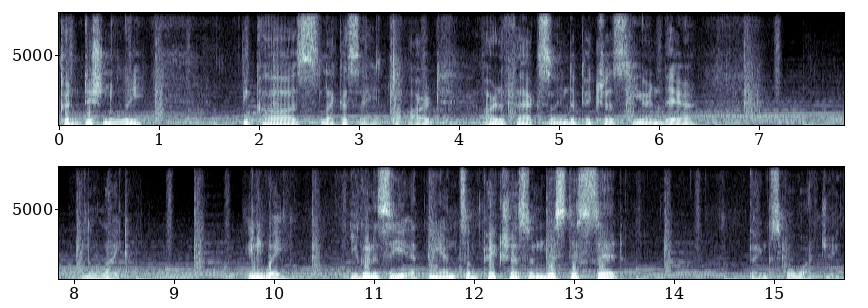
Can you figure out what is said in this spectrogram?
conditionally, because, like I say, the art, artifacts in the pictures here and there, no like. Anyway, you're gonna see at the end some pictures, and with this said, thanks for watching.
